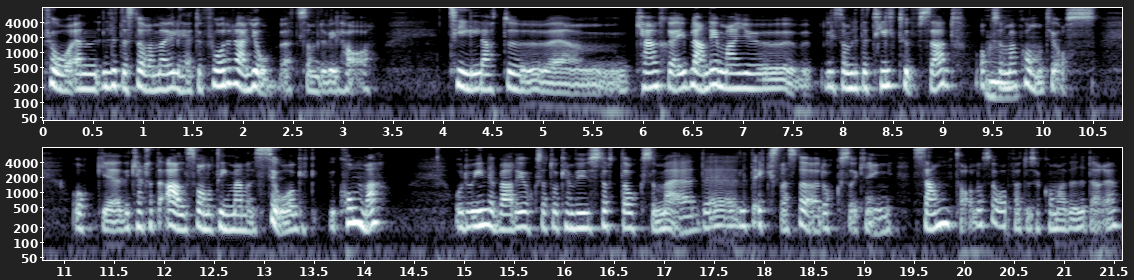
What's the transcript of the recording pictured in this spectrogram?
få en lite större möjlighet att få det där jobbet som du vill ha. Till att du eh, kanske, ibland är man ju liksom lite tilltufsad också mm. när man kommer till oss. Och eh, det kanske inte alls var någonting man såg komma. Och då innebär det ju också att då kan vi ju stötta också med eh, lite extra stöd också kring samtal och så för att du ska komma vidare.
